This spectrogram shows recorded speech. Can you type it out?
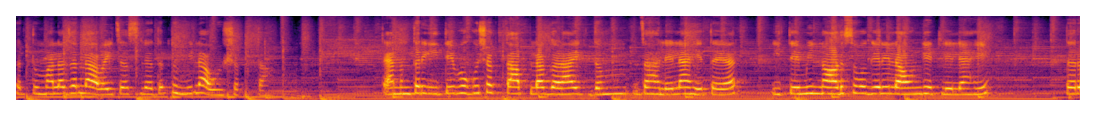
तर तुम्हाला जर लावायचं असलं तर तुम्ही लावू शकता. त्यानंतर इथे बघू शकता आपला गळा एकदम झालेला आहे तयार. इथे मी नॉड्स वगैरे लावून घेतलेले आहे. तर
